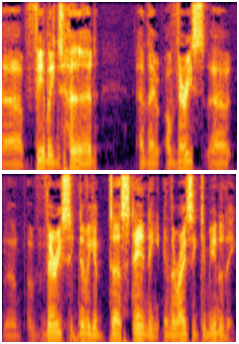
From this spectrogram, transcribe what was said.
uh, feelings heard, and they are very, uh, very significant uh, standing in the racing community.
